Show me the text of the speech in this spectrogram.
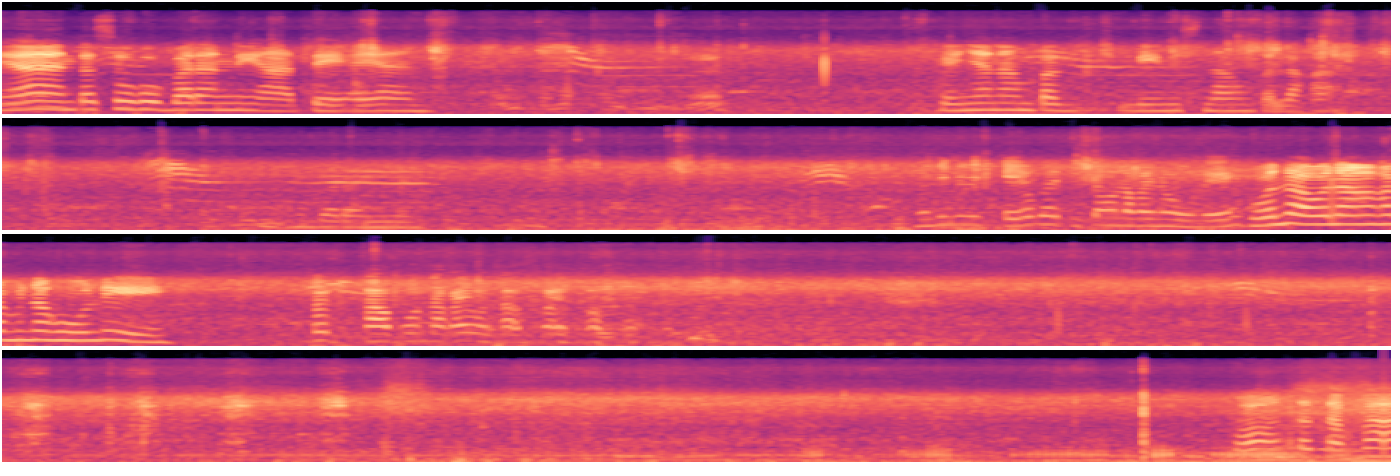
Ayan, tas huhubaran ni ate. Ayan. Ganyan ang paglinis ng palaka. Huhubaran niya. Naminuit kayo kahit isang wala kayo nahuli? Wala, wala nga kami nahuli. Kapon na kayo, wala pa kayo. Wow, ang tataba.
